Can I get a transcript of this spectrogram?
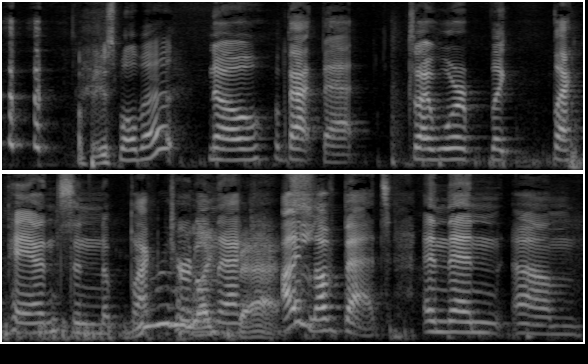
A baseball bat? No, a bat bat. So I wore like black pants and a black really like turtleneck. bats. I love bats. And then um,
